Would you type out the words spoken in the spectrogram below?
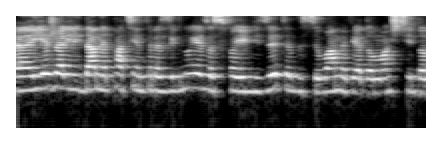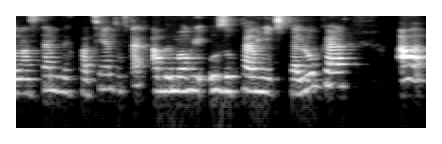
jeżeli dany pacjent rezygnuje ze swojej wizyty, wysyłamy wiadomości do następnych pacjentów, tak aby mogli uzupełnić tę lukę, a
